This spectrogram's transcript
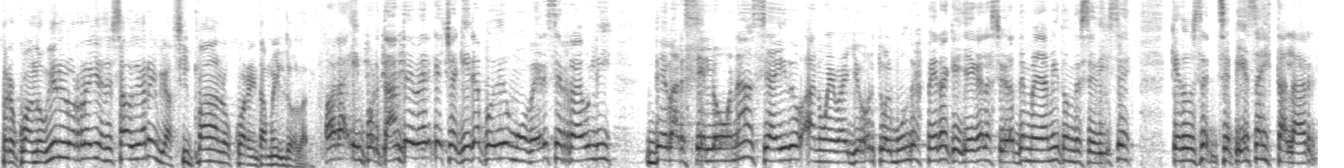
Pero cuando vienen los reyes de Saudi Arabia, sí pagan los 40 mil dólares. Ahora, importante ver que Shakira ha podido moverse, Raúl, de Barcelona, se ha ido a Nueva York. Todo el mundo espera que llegue a la ciudad de Miami, donde se dice que donde se piensa instalar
